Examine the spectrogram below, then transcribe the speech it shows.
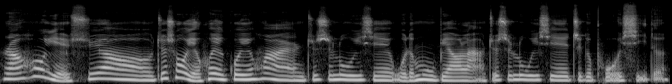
然后也需要，就是我也会规划，就是录一些我的目标啦，就是录一些这个婆媳的。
